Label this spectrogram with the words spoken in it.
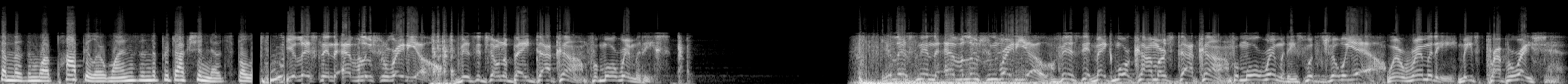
some of the more popular ones in the production notes below. You're listening to Evolution Radio. Visit jonahbey.com for more remedies. You're listening to Evolution Radio. Visit MakeMoreCommerce.com for more remedies with Joey L, where remedy meets preparation.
